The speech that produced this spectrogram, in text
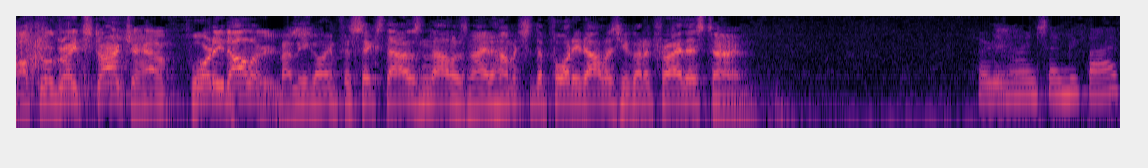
Off to a great start. You have $40. Remember, you're going for $6,000 tonight. How much of the $40 you going to try this time? 39.75?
